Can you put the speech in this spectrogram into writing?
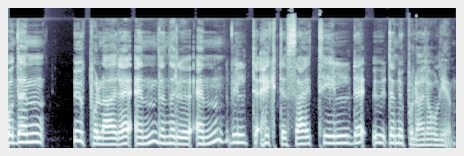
Og den upolare enden, den røde enden, vil hekte seg til det, den upolare oljen.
